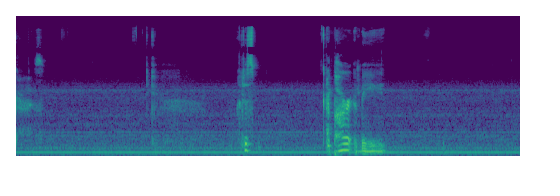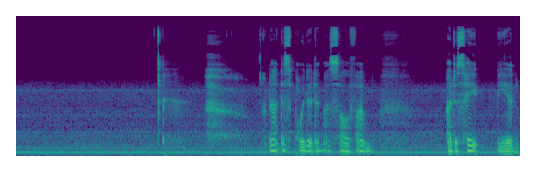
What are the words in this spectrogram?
Guys. I just, a part of me not disappointed in myself. I'm I just hate being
